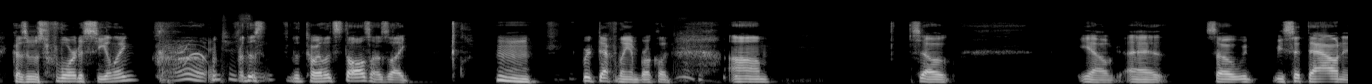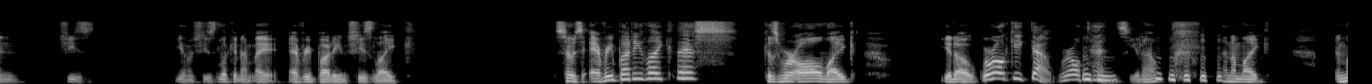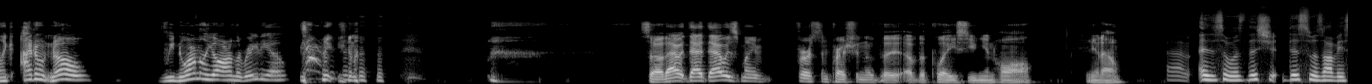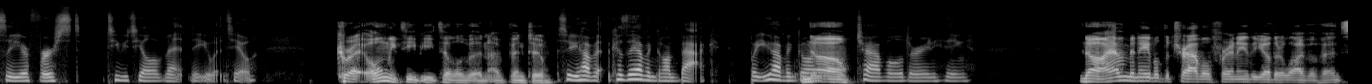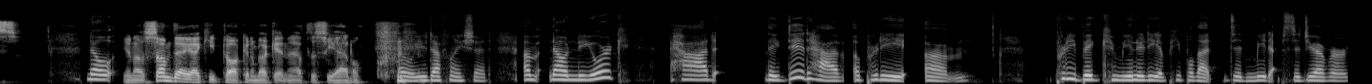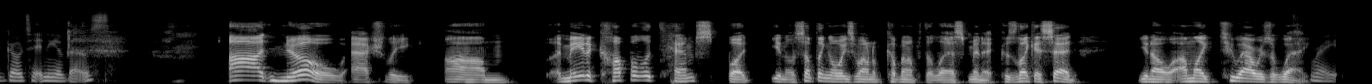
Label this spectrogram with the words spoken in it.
Because it was floor to ceiling oh, for interesting. the, for the toilet stalls. I was like, hmm, we're definitely in Brooklyn. Um, so, you know, uh, so we we sit down and she's, you know, she's looking at my everybody and she's like, so is everybody like this? Because we're all like, you know, we're all geeked out. We're all Mhm. tens, you know. and I'm like, I'm like, I don't know. We normally are on the radio. you know? So that that that was my first impression of the of the place, Union Hall. You know, Um, and so was this this was obviously your first TBTL event that you went to. correct. Only TBTL event I've been to. So you haven't because they haven't gone back, but you haven't gone No, traveled or anything. no, I haven't been able to travel for any of the other live events. No, You know, someday I keep talking about getting out to Seattle. oh, you definitely should. Um, now New York had they did have a pretty um pretty big community of people that did meetups. Did you ever go to any of those? Uh no, actually. Um I made a couple attempts, but you know, something always wound up coming up at the last minute. Cause like I said, you know, I'm like two hours away. Right.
